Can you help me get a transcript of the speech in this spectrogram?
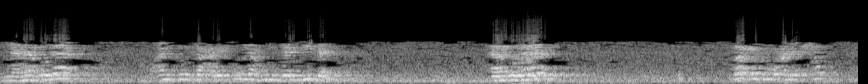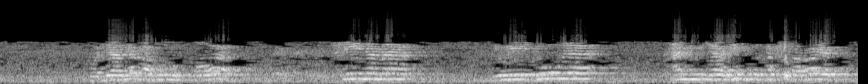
إن هؤلاء وأنتم تعرفونهم جيدا هؤلاء بعدوا عن الحق وجانبهم الصواب حينما يريدون أن يجاهدوا تحت راية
